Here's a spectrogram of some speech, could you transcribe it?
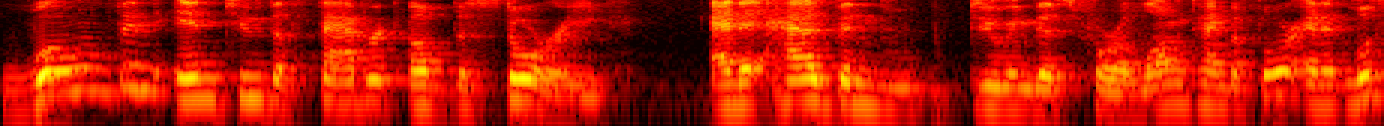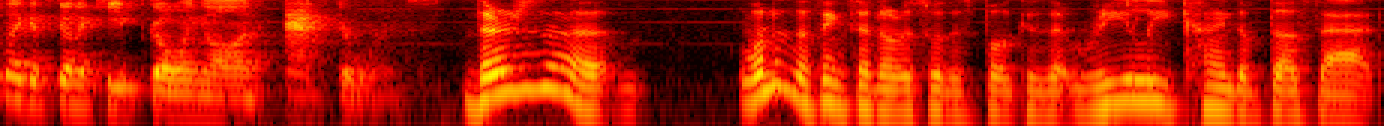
woven into the fabric of the story and it has been doing this for a long time before and it looks like it's going to keep going on afterwards There's a one of the things I noticed with this book is it really kind of does that,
